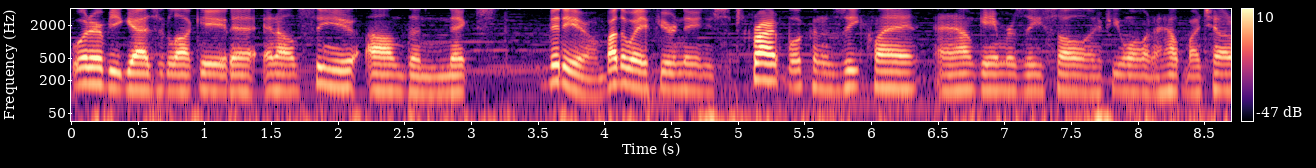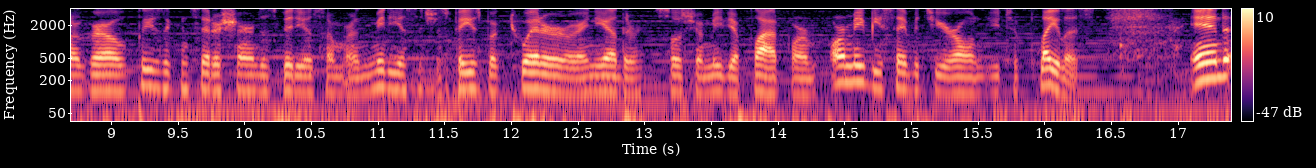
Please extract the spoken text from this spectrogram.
whatever you guys are located at, and I'll see you on the next video. And By the way, if you're new and you subscribe, welcome to Z-Clan, and I'm Gamer Z-Soul, and if you want to help my channel grow, please consider sharing this video somewhere in the media, such as Facebook, Twitter, or any other social media platform, or maybe save it to your own YouTube playlist. And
